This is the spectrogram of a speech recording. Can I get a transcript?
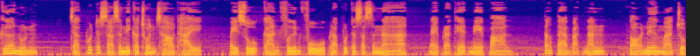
เกื้อหนุน จากพุทธศาสนิกชนชาวไทย ไปสู่การฟื้นฟูพระพุทธศาสนาในประเทศเนปาล ตั้งแต่บัดนั้นต่อเนื่องมาจบ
